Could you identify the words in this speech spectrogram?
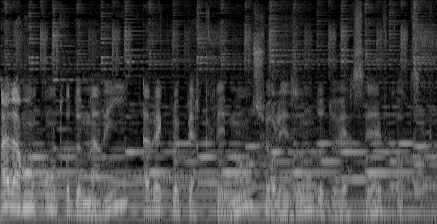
À la rencontre de Marie avec le Père Clément sur les ondes de RCF Corsica.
